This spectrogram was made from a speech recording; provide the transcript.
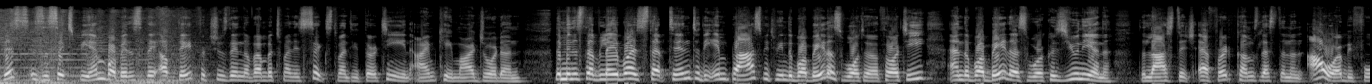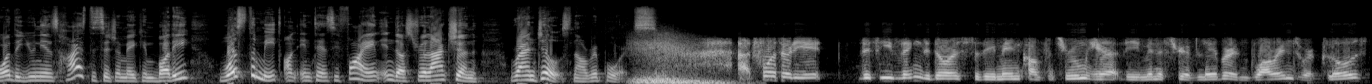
This is the 6 p.m. Barbados Today update for Tuesday, November 26, 2013. I'm Kamar Jordan. The Minister of Labour has stepped into the impasse between the Barbados Water Authority and the Barbados Workers Union. The last-ditch effort comes less than an hour before the union's highest decision-making body was to meet on intensifying industrial action. Ryan Jones now reports. At 4.38 this evening, the doors to the main conference room here at the Ministry of Labour in Warrens were closed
